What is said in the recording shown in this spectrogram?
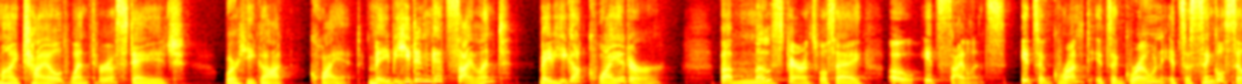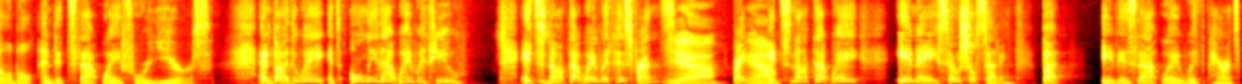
My child went through a stage where he got quiet. Maybe he didn't get silent, maybe he got quieter. But mm. most parents will say, Oh, it's silence. It's a grunt, it's a groan, it's a single syllable, and it's that way for years. And by the way, it's only that way with you. It's not that way with his friends. Yeah. Right? Yeah. It's not that way in a social setting, but it is that way with parents.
